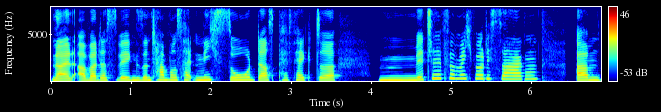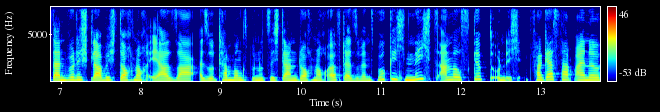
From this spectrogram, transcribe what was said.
Nein, aber deswegen sind Tampons halt nicht so das perfekte Mittel für mich, würde ich sagen. Ähm, dann würde ich, glaube ich, doch noch eher sagen, also Tampons benutze ich dann doch noch öfter. Also wenn es wirklich nichts anderes gibt und ich vergessen habe, meine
